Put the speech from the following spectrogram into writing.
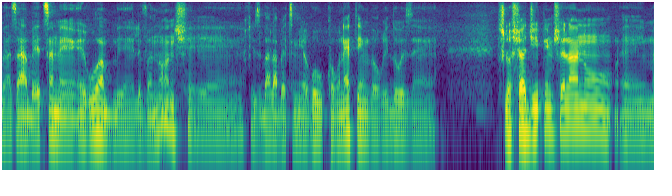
ואז היה בעצם אה, אירוע בלבנון, שחיזבאללה בעצם ירו קורנטים והורידו איזה שלושה ג'יפים שלנו, אה, עם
